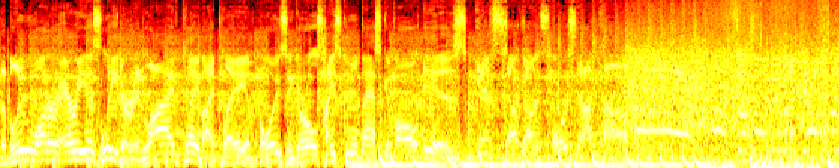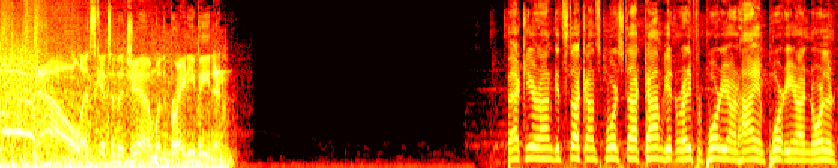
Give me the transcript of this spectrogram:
The Blue Water Area's leader in live play by play of boys and girls high school basketball is GetStuckOnSports.com. Now, let's get to the gym with Brady Beaton. Back here on GetStuckOnSports.com, getting ready for Port Huron High and Port Huron Northern.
